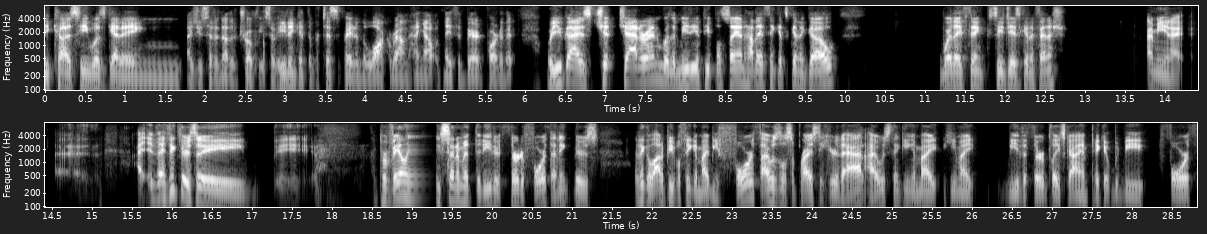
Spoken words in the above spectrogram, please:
because he was getting, as you said, another trophy. So he didn't get to participate in the walk around, hang out with Nathan Baird part of it. Were you guys chit chattering with the media people saying how they think it's going to go? Where they think CJ is going to finish? I mean, I, I, I think there's a, a prevailing sentiment that either third or fourth. I think there's, I think a lot of people think it might be fourth. I was a little surprised to hear that. I was thinking it might, he might be the third place guy, and Pickett would be fourth,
